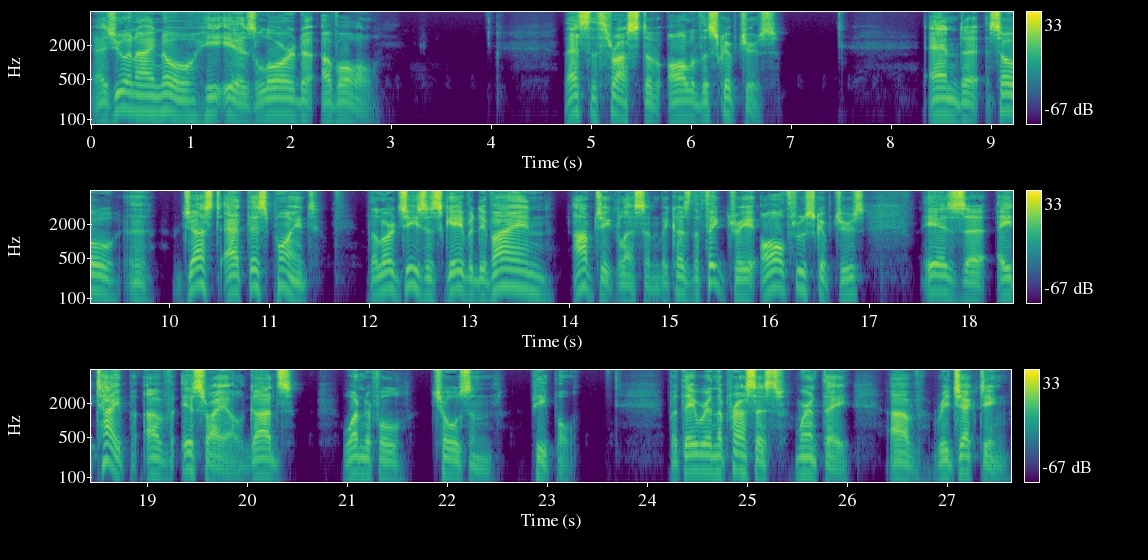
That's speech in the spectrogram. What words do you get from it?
as you and I know, he is Lord of all. That's the thrust of all of the Scriptures. And uh, so, uh, just at this point, the Lord Jesus gave a divine object lesson because the fig tree, all through Scriptures, is uh, a type of Israel, God's wonderful chosen people. But they were in the process, weren't they, of rejecting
